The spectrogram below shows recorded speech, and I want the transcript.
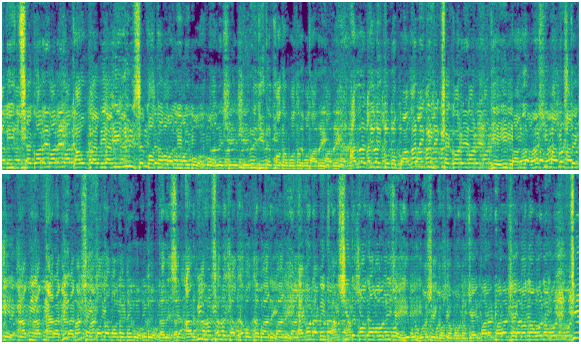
যদি ইচ্ছা করে, কাউকে আমি ইংলিশে কথা বলে নিব, তাহলে সে ইংরেজিতে কথা বলতে পারে। আল্লাহ যদি কোনো বাঙালিকে ইচ্ছা করে যে এই বাংলা ভাষী মানুষটাকে আমি আরবিক ভাষায় কথা বলে নিব, তাহলে সে আরবি ভাষাতে কথা বলতে পারে। এখন আমি ফার্সিতে কথা বলি চাই হিব্রু ভাষায় কথা বলি চাই মারাঠি ভাষায় কথা বলি, যে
